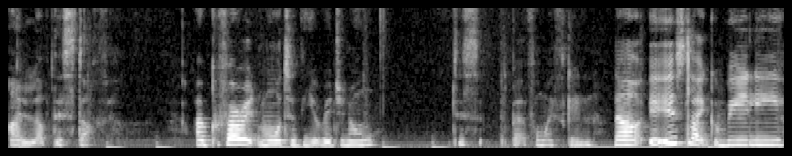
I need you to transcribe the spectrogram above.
I love this stuff. I prefer it more to the original. Just better for my skin. Now it is like really,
